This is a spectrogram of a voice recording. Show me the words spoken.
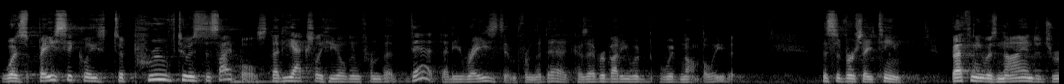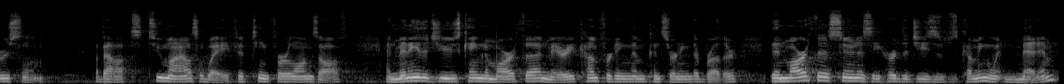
was basically to prove to his disciples that he actually healed him from the dead, that he raised him from the dead, because everybody would, would not believe it. This is verse 18. Bethany was nigh unto Jerusalem, about two miles away, 15 furlongs off. And many of the Jews came to Martha and Mary, comforting them concerning their brother. Then Martha, as soon as he heard that Jesus was coming, went and met him.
